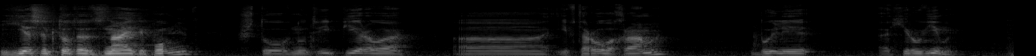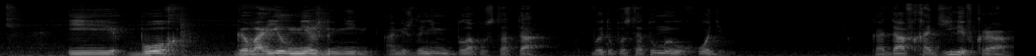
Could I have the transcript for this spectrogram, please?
Если кто-то знает и помнит, что внутри первого э, и второго храма были э, херувимы, и Бог говорил между ними, а между ними была пустота. В эту пустоту мы уходим. Когда входили в храм,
